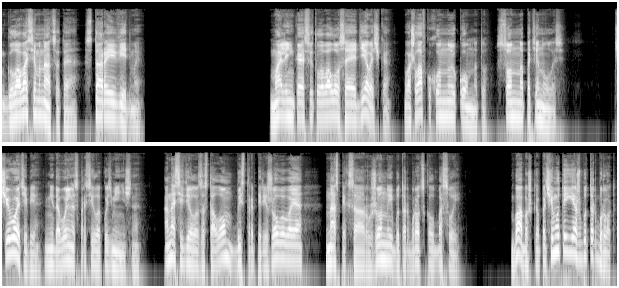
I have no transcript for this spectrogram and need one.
Глава 17. Старые ведьмы. Маленькая светловолосая девочка вошла в кухонную комнату, сонно потянулась. «Чего тебе?» – недовольно спросила Кузьминична. Она сидела за столом, быстро пережевывая наспех сооруженный бутерброд с колбасой. «Бабушка, почему ты ешь бутерброд?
